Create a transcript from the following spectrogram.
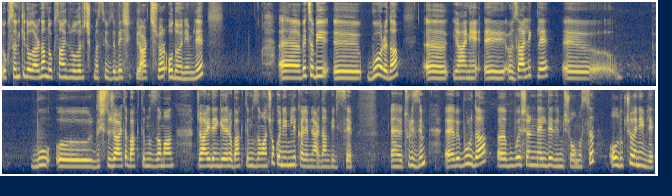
92 dolardan 97 dolara çıkması %5'lik bir artış var. O da önemli. Ee, ve tabii e, bu arada e, yani e, özellikle e, bu e, dış ticarete baktığımız zaman, cari dengelere baktığımız zaman çok önemli kalemlerden birisi e, turizm E, ve burada e, bu başarının elde edilmiş olması oldukça önemli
